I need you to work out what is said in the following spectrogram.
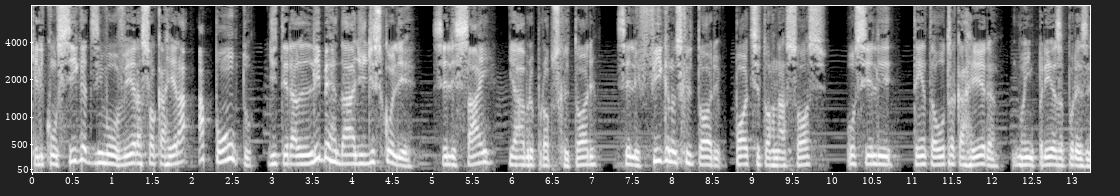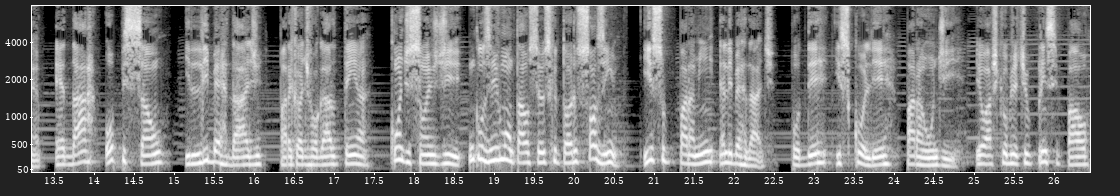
Que ele consiga desenvolver a sua carreira a ponto de ter a liberdade de escolher se ele sai e abre o próprio escritório, se ele fica no escritório, pode se tornar sócio, ou se ele tenta outra carreira, numa empresa, por exemplo. É dar opção e liberdade para que o advogado tenha condições de, inclusive, montar o seu escritório sozinho. Isso, para mim, é liberdade. Poder escolher para onde ir. Eu acho que o objetivo principal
